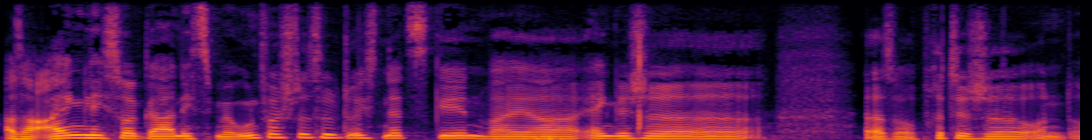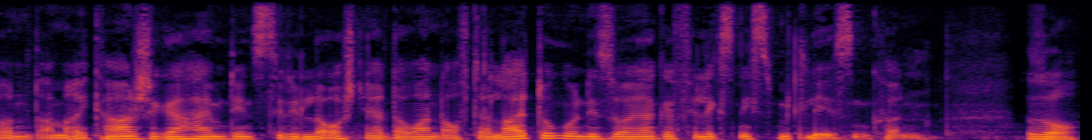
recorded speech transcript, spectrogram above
Also eigentlich soll gar nichts mehr unverschlüsselt durchs Netz gehen, weil ja englische, äh, also britische und, und amerikanische Geheimdienste, die lauschen ja dauernd auf der Leitung und die sollen ja gefälligst nichts mitlesen können. So.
